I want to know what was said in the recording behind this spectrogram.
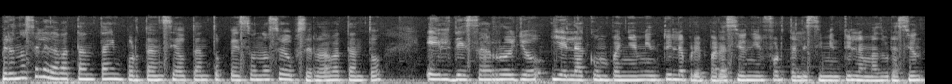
pero no se le daba tanta importancia o tanto peso, no se observaba tanto el desarrollo y el acompañamiento y la preparación y el fortalecimiento y la maduración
